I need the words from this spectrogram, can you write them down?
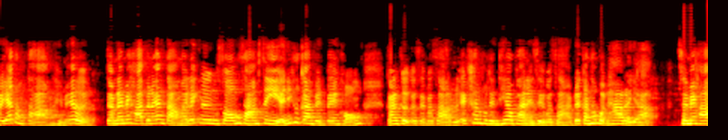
ระยะต่างๆ เห็นไหมเอ่ยจำได้ไหมคะ เป็นระยะต่างๆหมายเลขหนึ่งสองสามสี่อันนี้คือการเปลี่ยนแปลงของการเกิดกระแสประสาทหรือ action potential ภายในเซลล์ประสาทด้วยกันทั้งหมด 5 ระยะใช่ไหมคะ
